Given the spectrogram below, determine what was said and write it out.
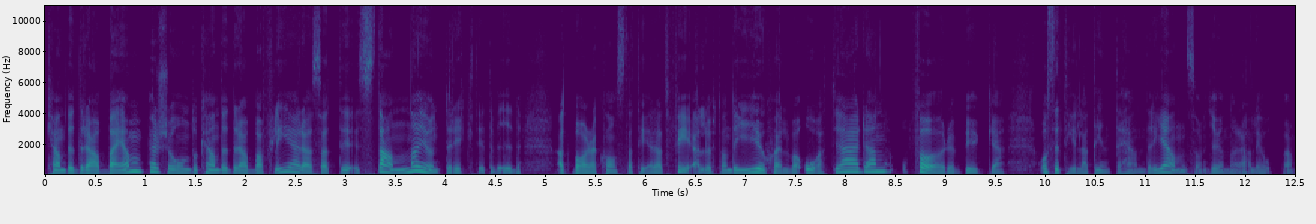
kan det drabba en person, då kan det drabba flera. Så att det stannar ju inte riktigt vid att bara konstatera ett fel. Utan det är ju själva åtgärden, förebygga och se till att det inte händer igen som gynnar allihopa.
